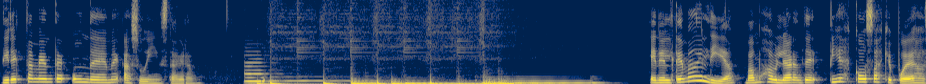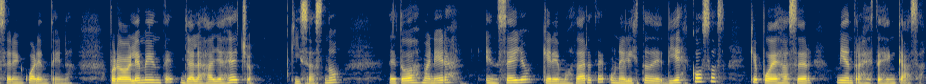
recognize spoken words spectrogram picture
directamente un DM a su Instagram. En el tema del día vamos a hablar de 10 cosas que puedes hacer en cuarentena. Probablemente ya las hayas hecho, quizás no. De todas maneras, en sello queremos darte una lista de 10 cosas que puedes hacer mientras estés en casa.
